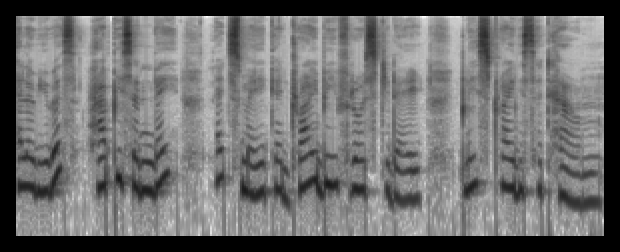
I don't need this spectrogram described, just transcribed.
Hello viewers, happy Sunday. Let's make a dry beef roast today. Please try this at home.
